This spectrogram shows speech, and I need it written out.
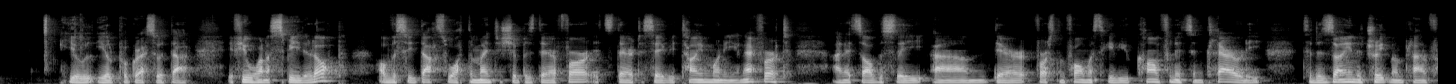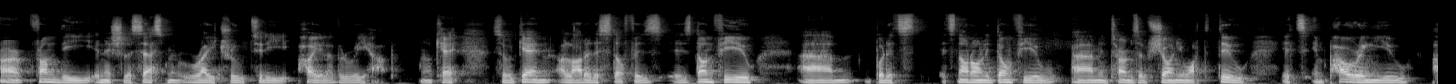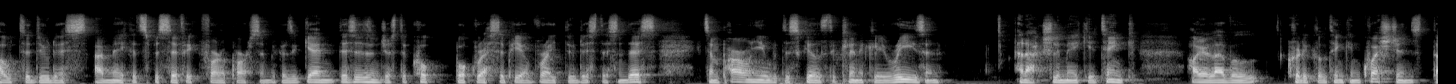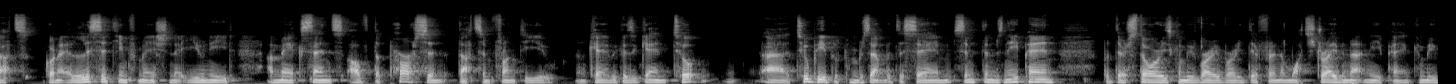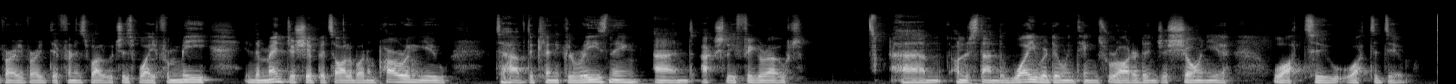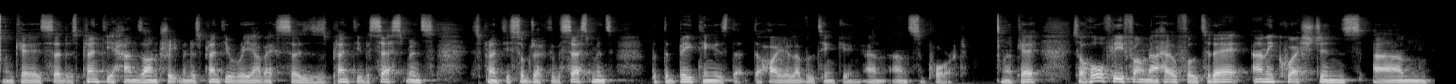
you'll you'll progress with that. If you want to speed it up, Obviously, that's what the mentorship is there for. It's there to save you time, money, and effort. And it's obviously um, there first and foremost to give you confidence and clarity to design a treatment plan from, from the initial assessment right through to the high level rehab. Okay. So again, a lot of this stuff is, is done for you. Um, but it's, it's not only done for you um, in terms of showing you what to do, it's empowering you how to do this and make it specific for a person. Because again, this isn't just a cookbook recipe of right, do this, this, and this. It's empowering you with the skills to clinically reason and actually make you think higher level critical thinking questions that's going to elicit the information that you need and make sense of the person that's in front of you. Okay, because again, two, uh, two people can present with the same symptoms, knee pain, but their stories can be very, very different. And what's driving that knee pain can be very, very different as well, which is why for me in the mentorship, it's all about empowering you to have the clinical reasoning and actually figure out, um, understand the why we're doing things rather than just showing you what to, what to do. Okay, so there's plenty of hands-on treatment, there's plenty of rehab exercises, there's plenty of assessments, there's plenty of subjective assessments, but the big thing is that the higher level thinking and, and support. Okay, so hopefully you found that helpful today. Any questions, um,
